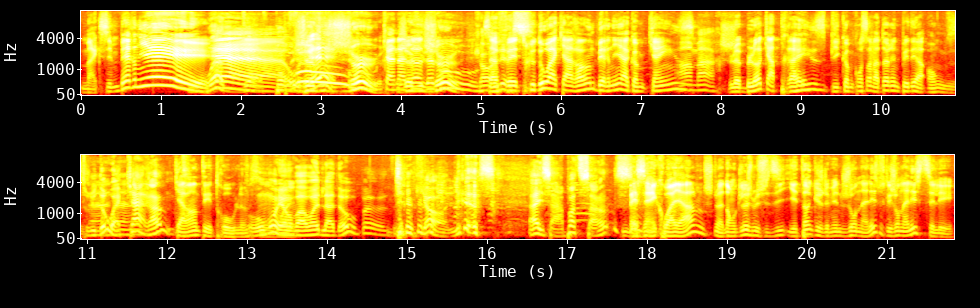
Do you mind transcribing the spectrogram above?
Maxime Bernier! Yeah! pour Je vous jure, Canada je vous debout. jure. Ça fait Trudeau à 40, Bernier à comme 15, En marche. le Bloc à 13, puis comme conservateur NPD à 11. Trudeau à 40. 40 est trop, là. Au moins, ouais. on va avoir de la dope. Hein. Hey, ça n'a pas de sens. Ben, c'est incroyable. Donc là, je me suis dit, il est temps que je devienne journaliste, parce que les journalistes, c'est les,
